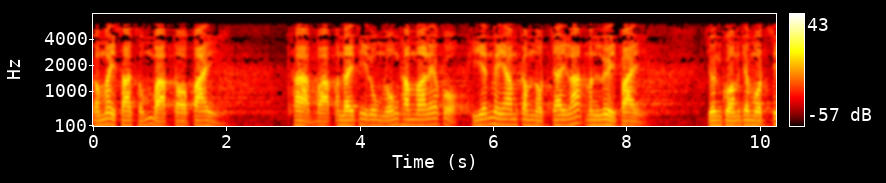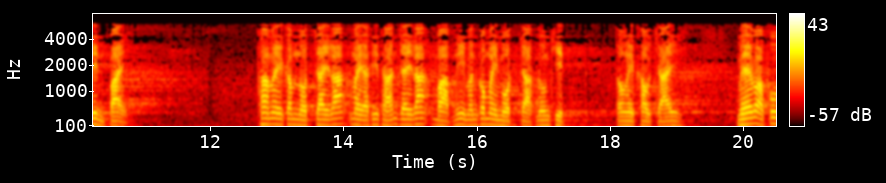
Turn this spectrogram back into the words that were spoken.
ก็ไม่สะสมบาปต่อไป ถ้าบาปอันใดที่ลุ่มหลงทำมาแล้วก็เพียรพยายามกำหนดใจละมันเลื่อยไป จนกว่ามันจะหมดสิ้นไปถถ้าไม่กำหนดใจละ ไม่อธิษฐานใจละ บาปนี่มันก็ไม่หมดจากดวงขิดต้องให้เข้าใจ แม้ว่าผู้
